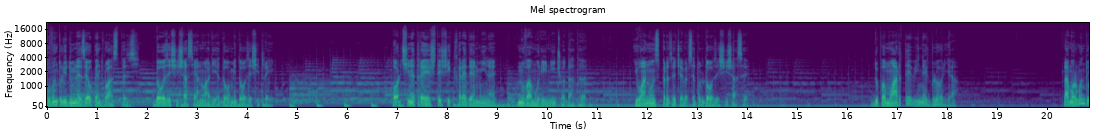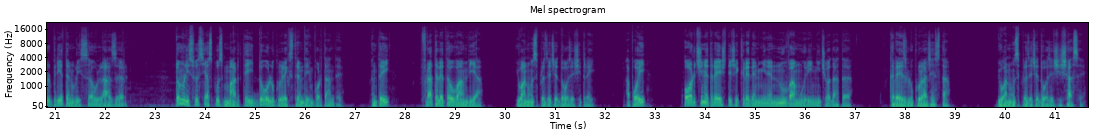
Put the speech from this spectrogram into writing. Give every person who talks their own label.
Speaker 1: Cuvântul lui Dumnezeu pentru astăzi, 26 ianuarie 2023. Oricine trăiește și crede în mine, nu va muri niciodată. Ioan 11, versetul 26. După moarte vine gloria. La mormântul prietenului său, Lazar, Domnul Isus i-a spus Martei două lucruri extrem de importante. Întâi, fratele tău va învia. Ioan 11, 23. Apoi, oricine trăiește și crede în mine nu va muri niciodată. Crezi lucrul acesta? Ioan 11, 26.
